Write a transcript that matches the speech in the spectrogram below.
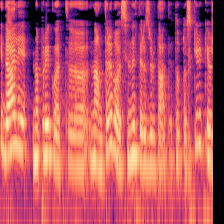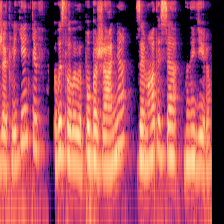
І далі, наприклад, нам треба оцінити результати, тобто скільки вже клієнтів висловили побажання займатися в неділю.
